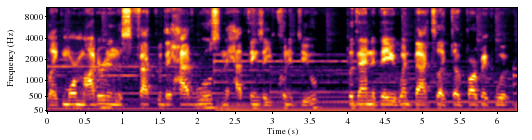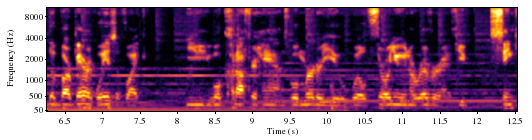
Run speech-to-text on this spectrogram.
like more modern in this fact where they had rules and they had things that you couldn't do, but then they went back to like the barbaric the barbaric ways of like you, will cut off your hands, we'll murder you, we'll throw you in a river, and if you sink,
